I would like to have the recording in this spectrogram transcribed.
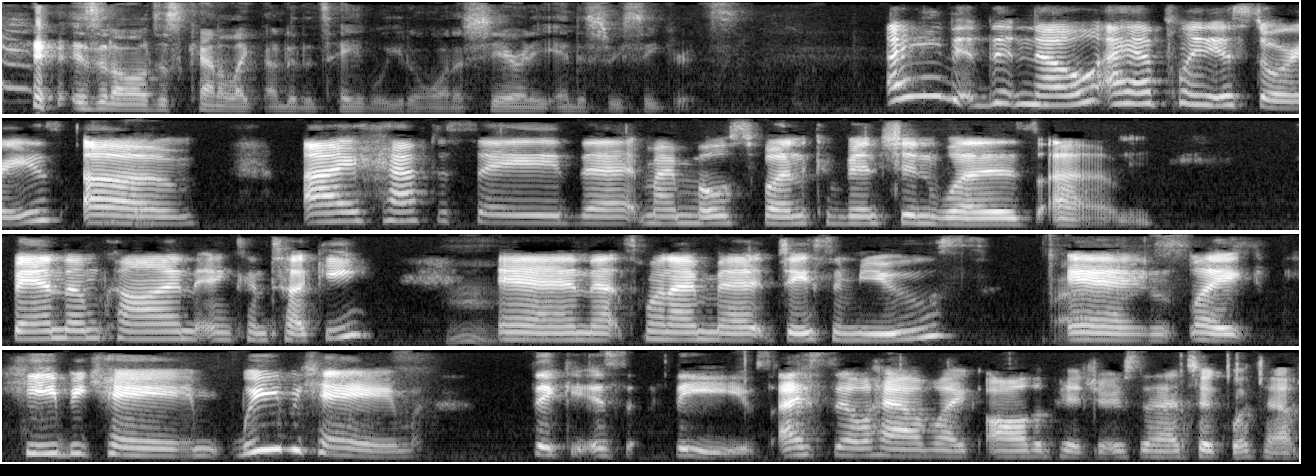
is it all just kind of like under the table? You don't want to share any industry secrets. I mean, no, I have plenty of stories. Um, I have to say that my most fun convention was um, Fandom Con in Kentucky, mm. and that's when I met Jason Mewes, nice. and like he became, we became thick as thieves. I still have like all the pictures that I took with him.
